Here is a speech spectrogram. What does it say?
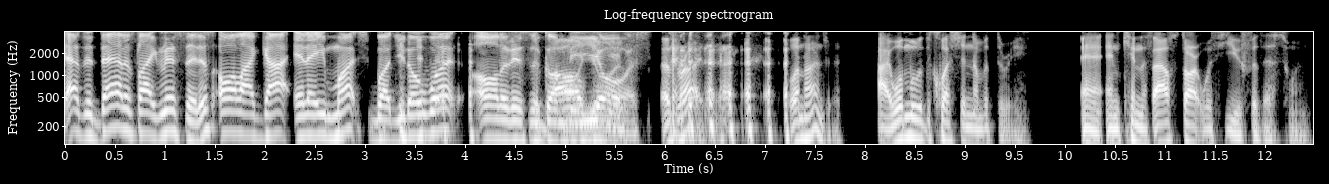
As a dad, it's like, listen, it's all I got. It ain't much, but you know what? All of this is It's gonna be yours. yours. That's right. 100. All right, we'll move to question number three. And, and Kenneth, I'll start with you for this one.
